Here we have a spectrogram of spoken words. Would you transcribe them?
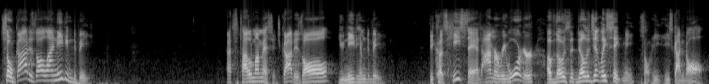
So, God is all I need Him to be. That's the title of my message. God is all you need Him to be. Because He said, I'm a rewarder of those that diligently seek me. So he, He's got it all.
